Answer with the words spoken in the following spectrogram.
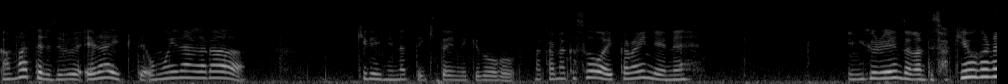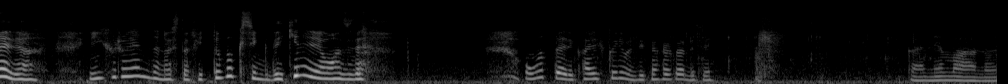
頑張ってる自分偉いって思いながら綺麗になっていきたいんだけどなかなかそうはいかないんだよね。インフルエンザなんて避けようがないじゃん。インフルエンザの人フィットボクシングできねえよマジで。思ったより回復にも時間かかるし。だからねまああの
